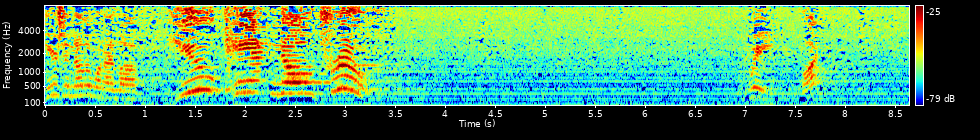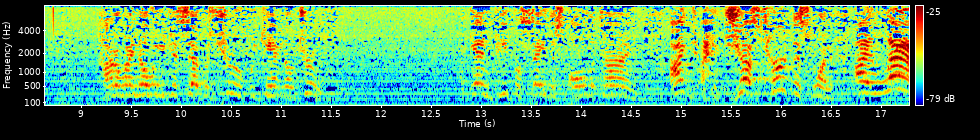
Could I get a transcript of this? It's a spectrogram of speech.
Here's another one I love. You can't know truth. Wait, what? How do I know what you just said was true if we can't know truth? Again, people say this all the time. I, I just heard this one. I laughed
